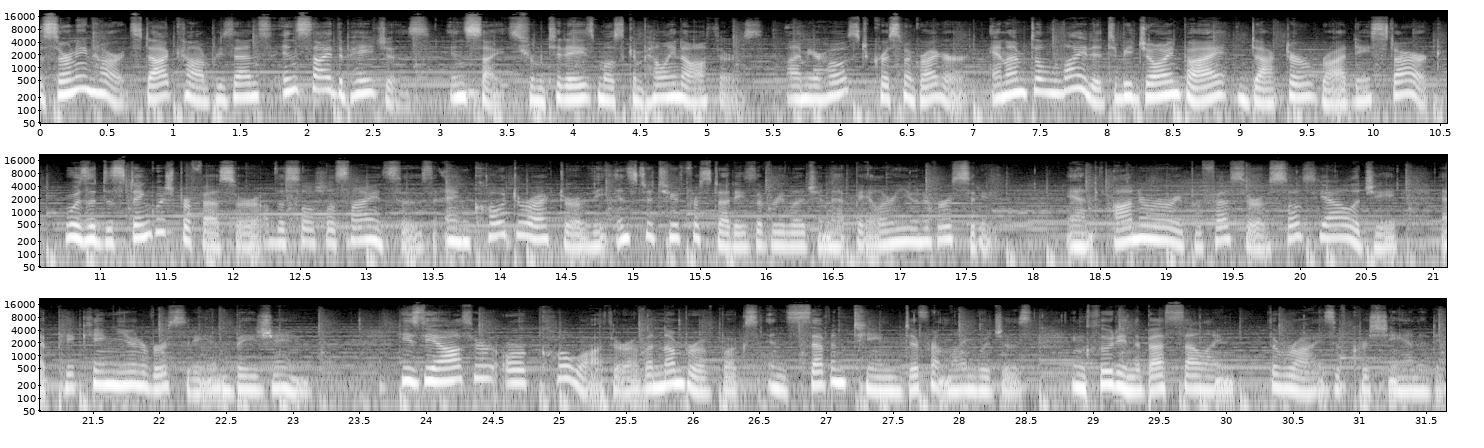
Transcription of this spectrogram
DiscerningHearts.com presents Inside the Pages Insights from today's most compelling authors. I'm your host, Kris McGregor, and I'm delighted to be joined by Dr. Rodney Stark, who is a distinguished professor of the social sciences and co director of the Institute for Studies of Religion at Baylor University and honorary professor of sociology at Peking University in Beijing. He's the author or co author of a number of books in 17 different languages, including the best selling The Rise of Christianity.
